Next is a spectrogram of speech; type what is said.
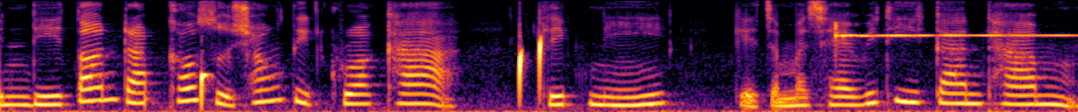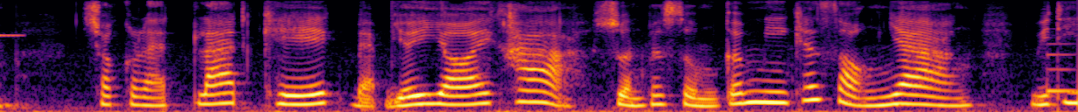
ินดีต้อนรับเข้าสู่ช่องติดครัวค่ะ คลิปนี้เก๋จะมาแชร์วิธีการทำช็อกโกแลตราดเค้กแบบย้อยๆ ค่ะ ส่วนผสมก็มีแค่ 2 อย่าง วิธี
